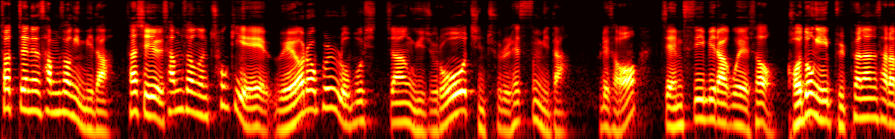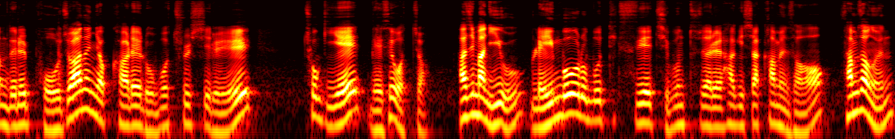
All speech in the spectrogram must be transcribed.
첫째는 삼성입니다. 사실 삼성은 초기에 웨어러블 로봇 시장 위주로 진출을 했습니다. 그래서 잼CB라고 해서 거동이 불편한 사람들을 보조하는 역할의 로봇 출시를 초기에 내세웠죠. 하지만 이후 레인보우 로보틱스에 지분 투자를 하기 시작하면서 삼성은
